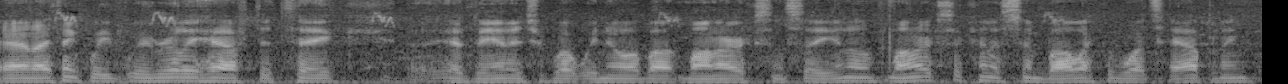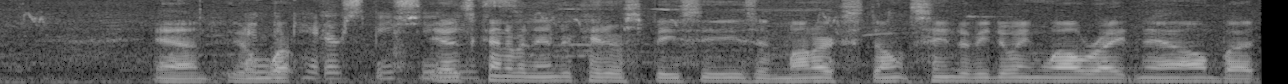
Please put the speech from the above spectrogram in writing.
And I think we, we really have to take advantage of what we know about monarchs and say, you know, monarchs are kind of symbolic of what's happening. And you know, what, species. Yeah, it's kind of an indicator species, and monarchs don't seem to be doing well right now. But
